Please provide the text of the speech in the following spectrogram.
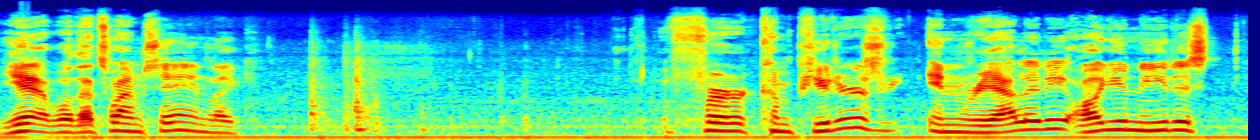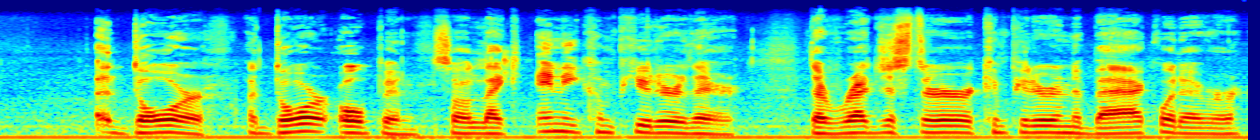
Yeah, well, that's why I'm saying like for computers in reality, all you need is a door, a door open. So like any computer there, the register, computer in the back, whatever.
